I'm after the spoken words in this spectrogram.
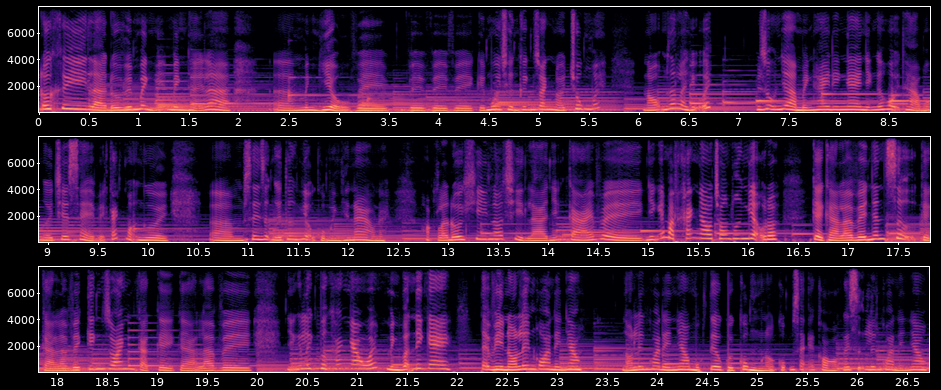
Đôi khi là đối với mình ấy, mình thấy là uh, mình hiểu về về về về cái môi trường kinh doanh nói chung ấy nó cũng rất là hữu ích ví dụ như là mình hay đi nghe những cái hội thảo mọi người chia sẻ về cách mọi người uh, xây dựng cái thương hiệu của mình thế nào này. Hoặc là đôi khi nó chỉ là những cái về những cái mặt khác nhau trong thương hiệu thôi. Kể cả là về nhân sự kể cả là về kinh doanh cả kể cả là về những cái lĩnh vực khác nhau ấy mình vẫn đi nghe. Tại vì nó liên quan đến nhau nó liên quan đến nhau mục tiêu cuối cùng nó cũng sẽ có cái sự liên quan đến nhau.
